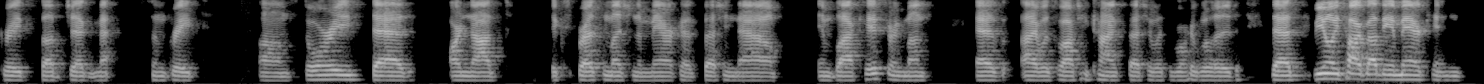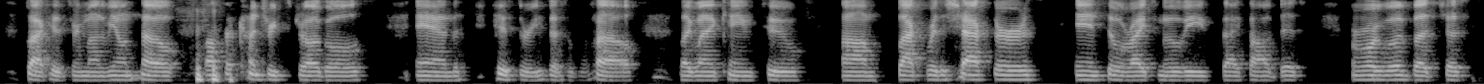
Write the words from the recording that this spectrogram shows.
great subject, some great um, stories that are not expressed much in America, especially now in Black History Month. As I was watching Kind Special with Roy Wood, that we only talk about the American Black History Month. We don't know other country struggles and histories as well. Like when it came to um, Black British actors in civil rights movies that I saw a bit from Roy Wood, but just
